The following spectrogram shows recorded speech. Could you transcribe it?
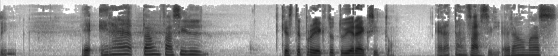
E- Era tan fácil que este proyecto tuviera éxito. Era tan fácil. Era más...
